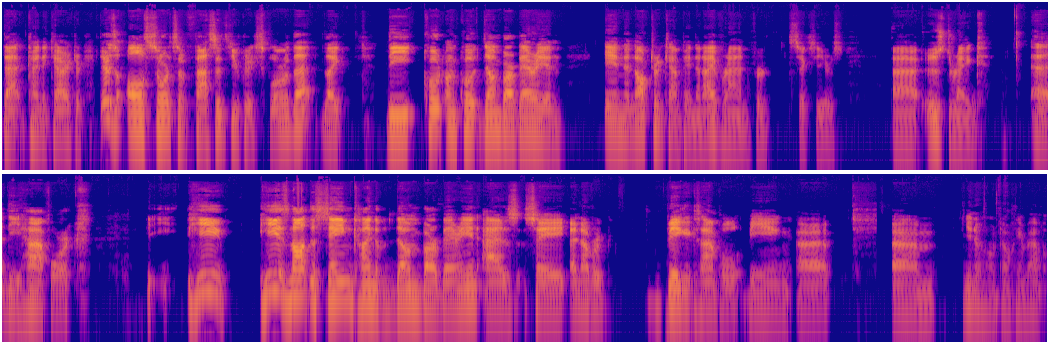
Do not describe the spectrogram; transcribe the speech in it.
that kind of character. There's all sorts of facets you could explore with that. Like the quote unquote dumb barbarian in the Nocturne campaign that I've ran for six years, uh, Uzdreg, uh, the half orc. He, he he is not the same kind of dumb barbarian as say another big example being uh um you know who I'm talking about.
